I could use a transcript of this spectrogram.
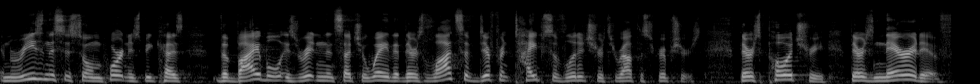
And the reason this is so important is because the Bible is written in such a way that there's lots of different types of literature throughout the scriptures. There's poetry, there's narrative,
